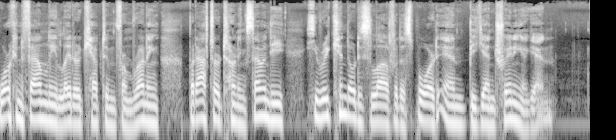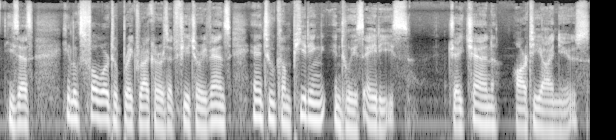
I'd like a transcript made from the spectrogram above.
Work and family later kept him from running, but after turning 70, he rekindled his love for the sport and began training again. He says he looks forward to break records at future events and to competing into his 80s. Jake Chen, RTI News.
